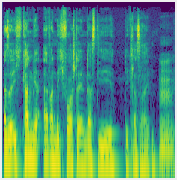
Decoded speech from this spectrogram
Also ich kann mir einfach nicht vorstellen, dass die die Klasse halten. Mhm.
